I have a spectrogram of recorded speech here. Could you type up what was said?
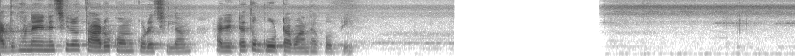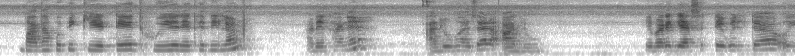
আধখানা এনেছিল, তারও কম করেছিলাম। আর এটা তো গোটা বাঁধাকপি। বাঁধাকপি কেটে ধুয়ে রেখে দিলাম। আর এখানে আলু ভাজার আলু। এবারে গ্যাসের টেবিলটা ওই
